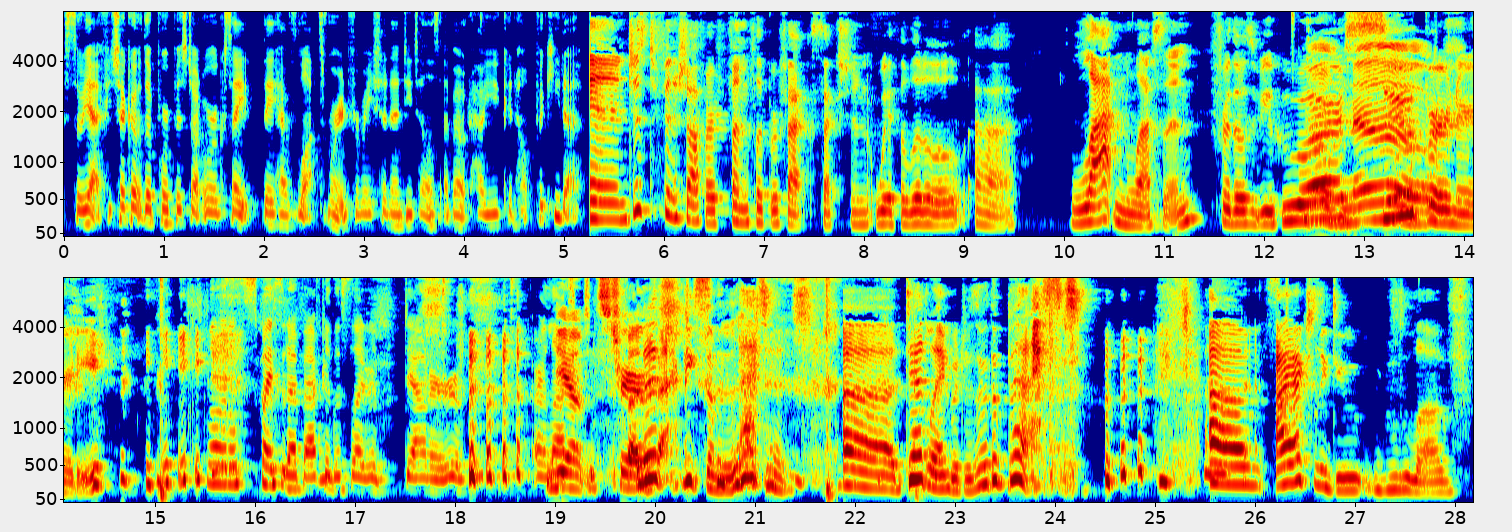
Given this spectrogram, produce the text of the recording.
So yeah, if you check out the porpoise.org site, they have lots more information and details about how you can help Vaquita. And just to finish off our fun flipper facts section with a little uh, Latin lesson for those of you who are Oh, no. super nerdy. Well, it'll spice it up after this lighter downer of our last Yeah, it's true. Let's fact. speak some Latin. Uh, dead languages are the best. um, I actually do love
